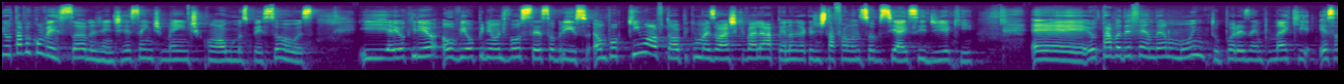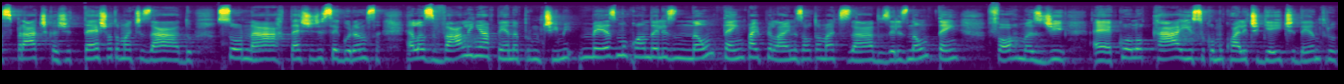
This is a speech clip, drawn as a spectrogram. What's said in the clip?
E eu estava conversando, gente, recentemente com algumas pessoas e aí eu queria ouvir a opinião de você sobre isso. É um pouquinho off-topic, mas eu acho que vale a pena, já que a gente está falando sobre CI/CD aqui. É, eu estava defendendo muito, por exemplo, né, que essas práticas de teste automatizado, sonar, teste de segurança, elas valem a pena para um time, mesmo quando eles não têm pipelines automatizados, eles não têm formas de é, colocar isso como quality gate dentro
